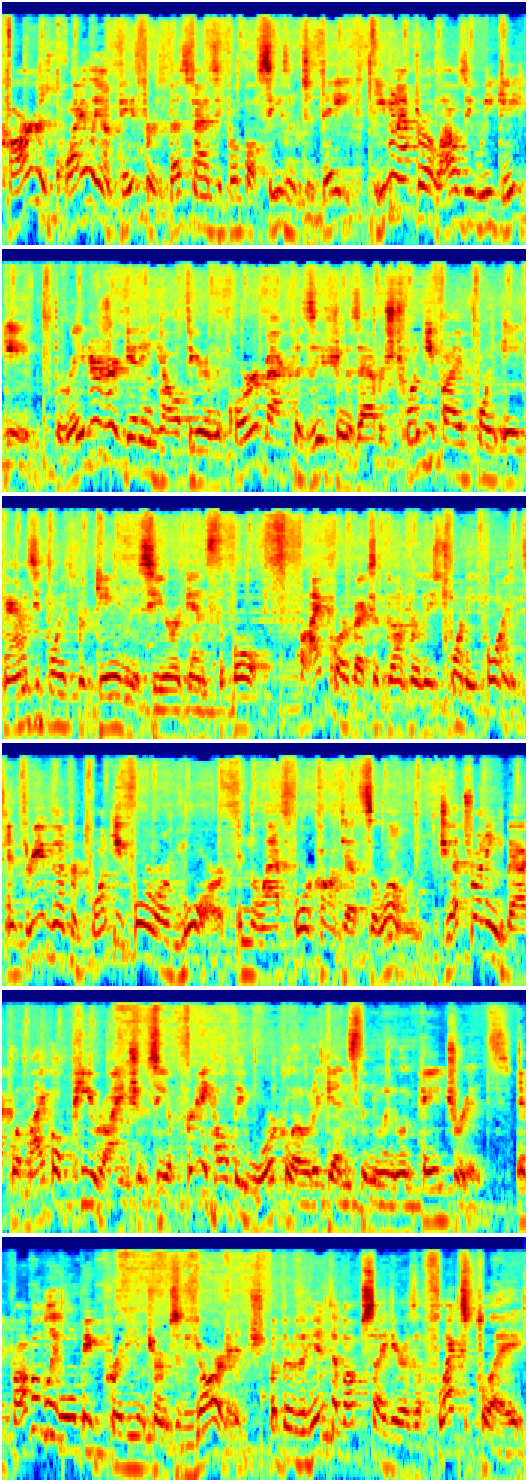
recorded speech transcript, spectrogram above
Carr is quietly on pace for his best fantasy football season to date, even after a lousy Week 8 game. The Raiders are getting healthier, and the quarterback position has averaged 25.8 fantasy points per game this year against the Bolts. Five quarterbacks have gone for at least 20 points, and three have gone for 24 or more in the last four contests alone. Jets running back La'Mical Perine should see a pretty healthy workload against the New England Patriots. It probably won't be pretty in terms of yardage, but there's a hint of upside here as a flex play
